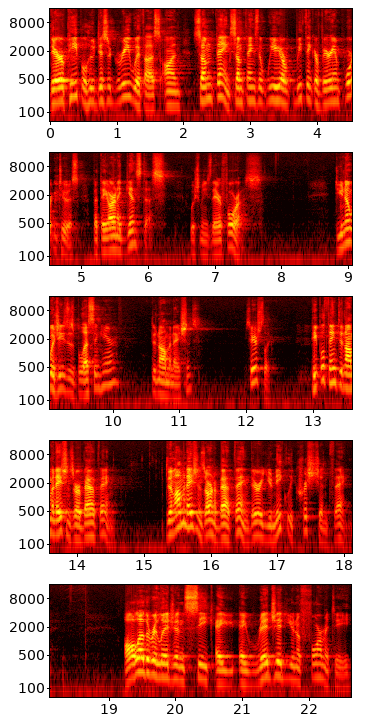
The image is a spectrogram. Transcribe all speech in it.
There are people who disagree with us on some things, some things that we, are, we think are very important to us, but they aren't against us, which means they're for us. Do you know what Jesus is blessing here? Denominations. Seriously. People think denominations are a bad thing. Denominations aren't a bad thing, they're a uniquely Christian thing. All other religions seek a, a rigid uniformity,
